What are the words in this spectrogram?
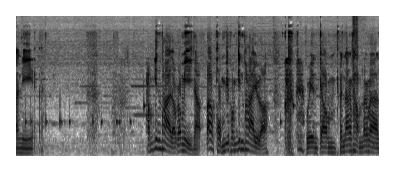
อันนี้พัมกินพายเราก็มีอีกนะอ้าวผมมีพัมกินพายอยู่เหรอ เวรกรรมไปนั่งทำตั้งนาน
